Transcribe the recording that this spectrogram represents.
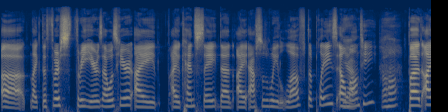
uh like the first three years i was here i i can't say that i absolutely love the place el Yeah. monte Uh huh. but i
